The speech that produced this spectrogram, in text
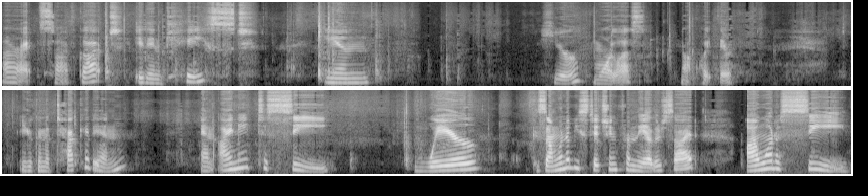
Alright, so I've got it encased in here, more or less, not quite there, you're going to tuck it in and I need to see where because I'm going to be stitching from the other side I want to see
